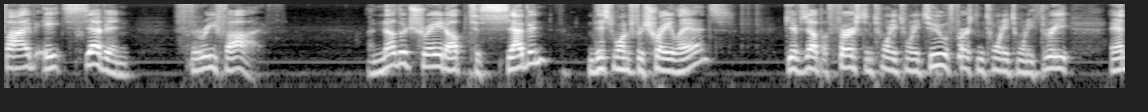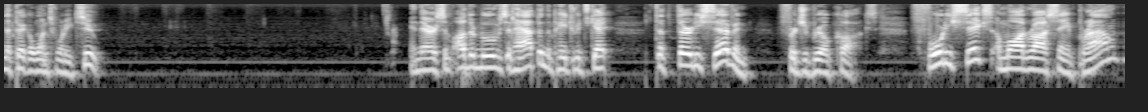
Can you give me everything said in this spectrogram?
58735. Another trade up to seven. This one for Trey Lance. Gives up a first in 2022, a first in 2023, and the pick of 122. And there are some other moves that happen. The Patriots get to 37 for Jabril Cox. 46, Amon-Ra St. Brown.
